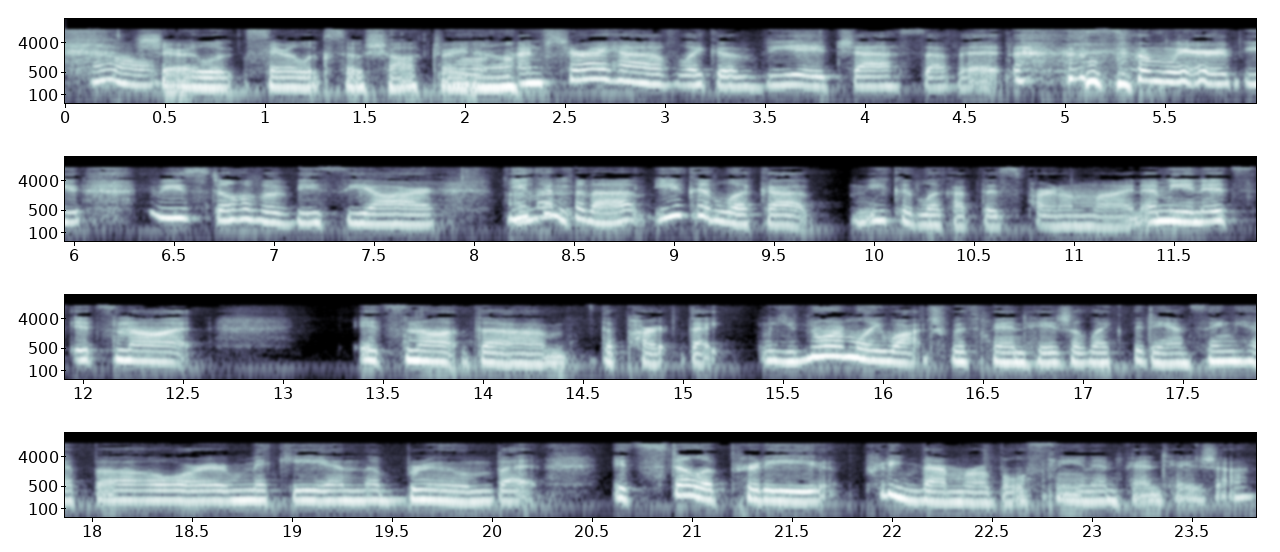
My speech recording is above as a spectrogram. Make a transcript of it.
oh. Sarah, look, Sarah looks so shocked right well, now. I'm sure I have like a VHS of it somewhere. If you if you still have a VCR, you I'm can for that. You could look up you could look up this part online. I mean, it's it's not it's not the um, the part that you normally watch with Fantasia, like the dancing hippo or Mickey and the broom, but it's still a pretty pretty memorable scene in Fantasia.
